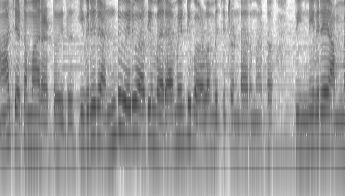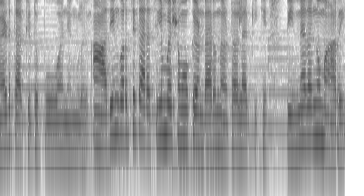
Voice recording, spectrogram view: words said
ആ ചേട്ടന്മാരാട്ടോ ഇത്. ഇവർ രണ്ടുപേരും ആദ്യം വരാൻ വേണ്ടി ബഹളം വെച്ചിട്ടുണ്ടായിരുന്നു കേട്ടോ. പിന്നെ ഇവരെ അമ്മയുടെ താക്കിയിട്ട് പോവാ ഞങ്ങൾ ആദ്യം കുറച്ച് കരച്ചിലും വിഷമമൊക്കെ ഉണ്ടായിരുന്നു കേട്ടോ ലക്കിക്ക്. പിന്നെ അതങ്ങ് മാറി.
